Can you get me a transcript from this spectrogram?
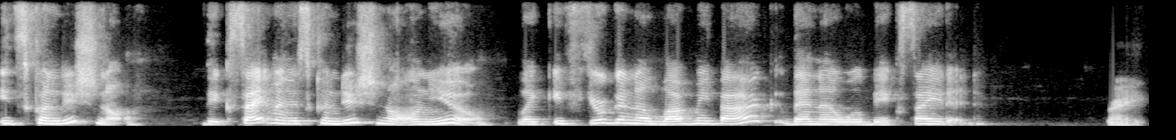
it's conditional. The excitement is conditional on you. Like if you're gonna love me back, then I will be excited. Right.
